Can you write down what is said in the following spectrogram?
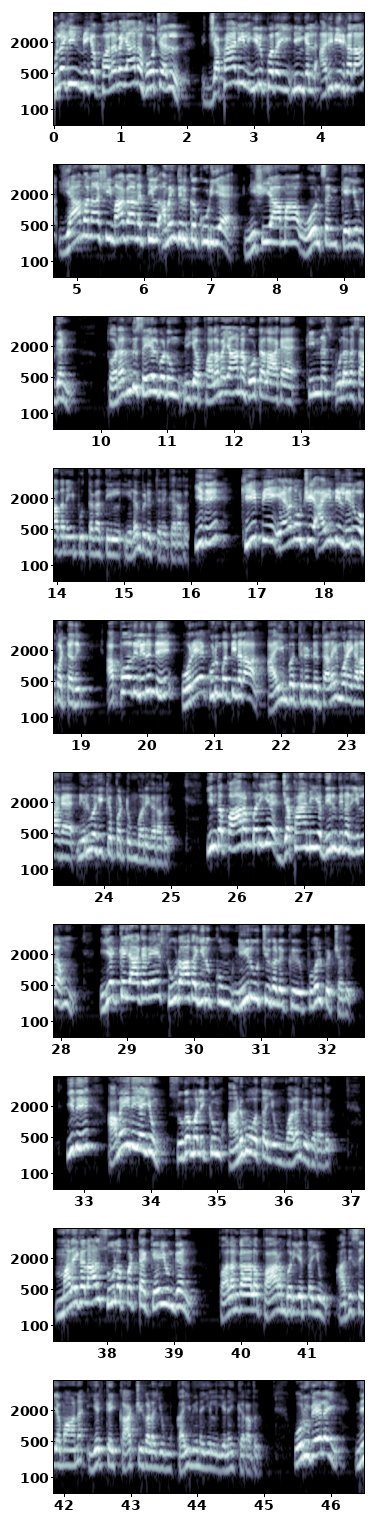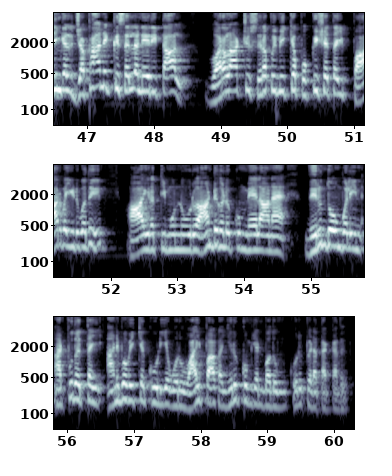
உலகின் மிக பழமையான ஹோட்டல் ஜப்பானில் இருப்பதை நீங்கள் அறிவீர்களா? யாமனாஷி மாகாணத்தில் அமைந்திருக்கக்கூடிய நிஷியாமா ஓன்சன் கேயுன்கன் தொடர்ந்து செயல்படும் மிக பழமையான ஹோட்டலாக கின்னஸ் உலக சாதனை புத்தகத்தில் இடம் பிடித்திருக்கிறது. இது கிபி எழுநூற்றி ஐந்தில் நிறுவப்பட்டது. அப்போதிலிருந்து ஒரே குடும்பத்தினரால் ஐம்பத்தி ரெண்டு தலைமுறைகளாக நிர்வகிக்கப்பட்டும் வருகிறது. இந்த பாரம்பரிய ஜப்பானிய விருந்தினர் இல்லம் இயற்கையாகவே சூடாக இருக்கும் நீரூற்றுகளுக்கு புகழ்பெற்றது இது அமைதியையும் சுகமளிக்கும் அனுபவத்தையும் வழங்குகிறது. மலைகளால் சூழப்பட்ட கேயுன்கன் பழங்கால பாரம்பரியத்தையும் அதிசயமான இயற்கை காட்சிகளையும் கைவினையில் இணைக்கிறது. ஒருவேளை நீங்கள் ஜப்பானுக்கு செல்ல நேரிட்டால் வரலாற்று சிறப்புமிக்க பொக்கிஷத்தை பார்வையிடுவது ஆயிரத்தி முந்நூறு ஆண்டுகளுக்கும் மேலான விருந்தோம்பலின் அற்புதத்தை அனுபவிக்கக்கூடிய ஒரு வாய்ப்பாக இருக்கும் என்பதும் குறிப்பிடத்தக்கது.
